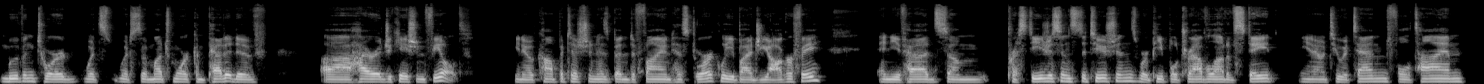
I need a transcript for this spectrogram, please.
moving toward what's what's a much more competitive uh, higher education field. You know, competition has been defined historically by geography, and you've had some prestigious institutions where people travel out of state you know to attend full time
